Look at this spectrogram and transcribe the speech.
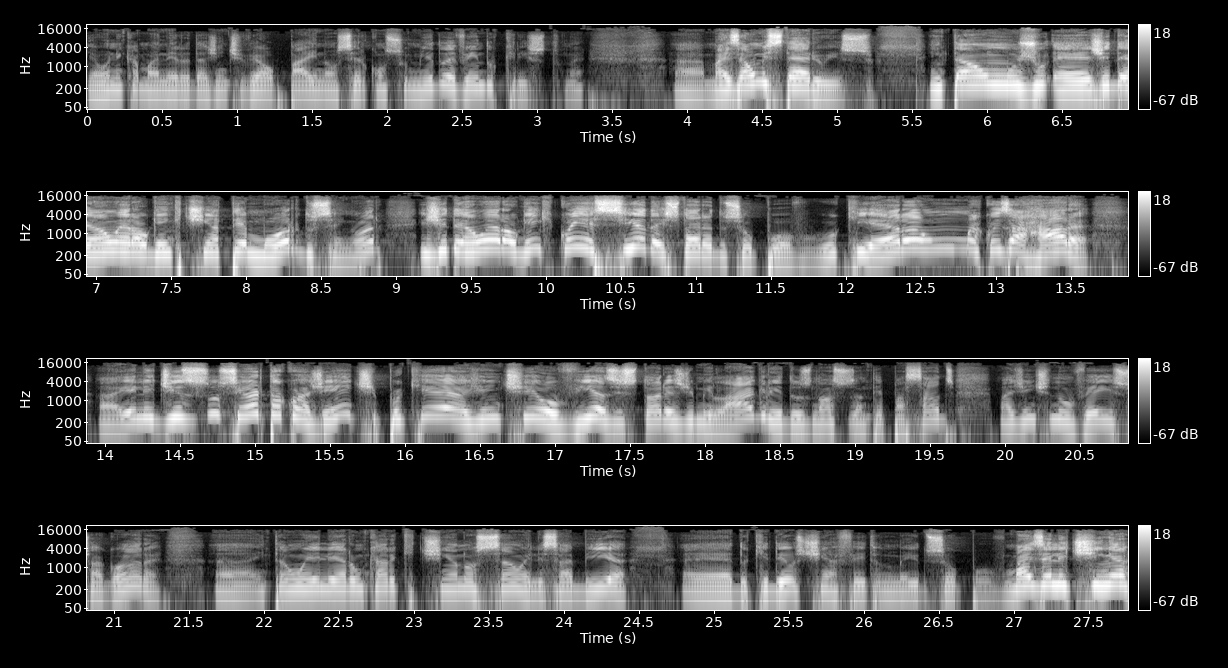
E a única maneira da gente ver ao Pai e não ser consumido é vendo Cristo. Né? Ah, mas é um mistério isso. Então, é, Gideão era alguém que tinha temor do Senhor, e Gideão era alguém que conhecia da história do seu povo, o que era uma coisa rara. Ah, ele diz: O Senhor está com a gente, porque a gente ouvia as histórias de milagre dos nossos antepassados, mas a gente não vê isso agora. Ah, então, ele era um cara que tinha noção, ele sabia é, do que Deus tinha feito no meio do seu povo. Mas ele tinha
